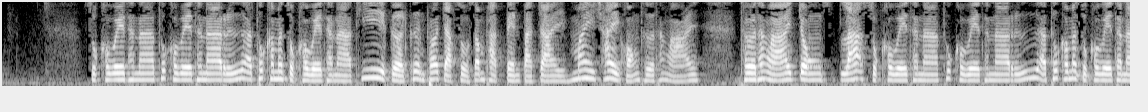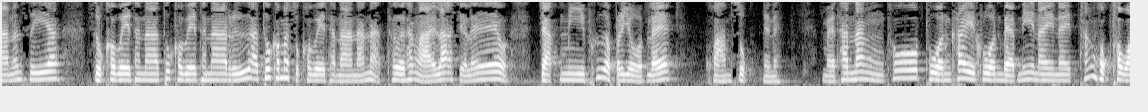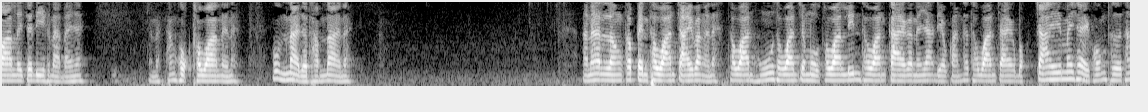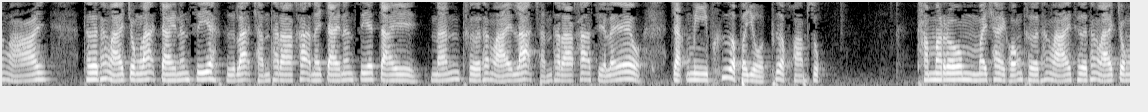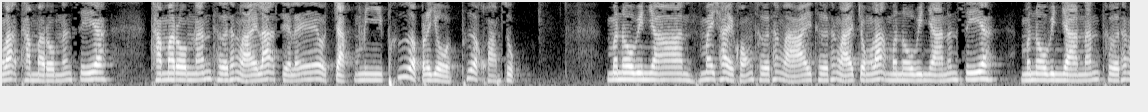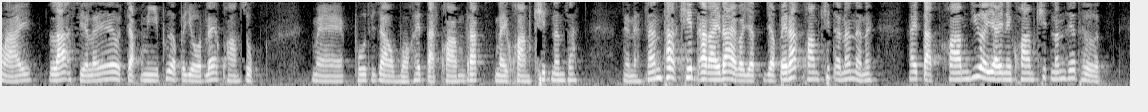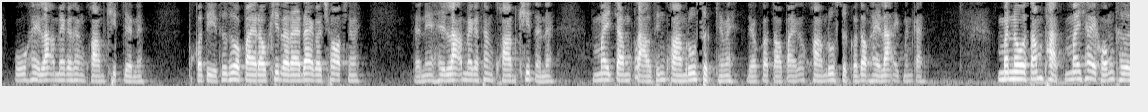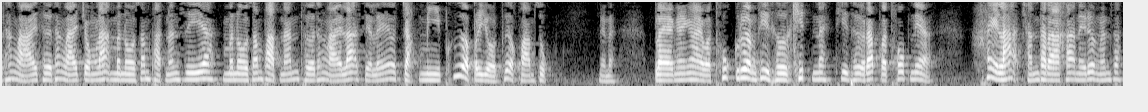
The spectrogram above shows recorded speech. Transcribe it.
สุขเวทนาทุกขเวทนาหรืออทุกขมสุขเวทนาที่เกิดขึ้นเพราะจักสุสัมผัสเป็นปัจจัยไม่ใช่ของเธอทั้งหลาย เธอทั้งหลายจงละสุขเวทนาทุกขเวทนา หรืออทุกขมสุขเวทนานั้นเสีย สุขเวทนาทุกขเวทนา หรืออทุกขมสุขเวทนานั้นอะเธอทั้งหลายละเสียแล้วจักมีเพื่อประโยชน์และความสุขเนี่ยนะแม้ท่านนั่งทบทวนใคร่ครวญแบบนี้ในในทั้งหกทวารเลยจะดีขนาดไหนนะ ทั้งหกทวารเลยนะผมน่าจะทำได้นะอันนั้นลองก็เป็นทวารใจบ้างนะทวารหูทวารจมูกทวารลิ้นทวารกายกันนะยะเดียวกัน ถ้าทวารใจก็บอกใจไม่ใช่ของเธอทั้งหลาย เธอทั้งหลายจงละใจนั้นเสีย คือละฉันทราคะในใจนั้นเสียใจนั้น เธอทั้งหลายละฉันทราคะเสียแล้วจักมีเพื่อประโยชน์เพื่อความสุขธรรมรมไม่ใช่ของเธอทั้งหลาย เธอทั้งหลายจงละธรรมรมนั้นเสีย ธรรมรมนั้นเธอทั้งหลายละเสียแล้วจักมีเพื่อประโยชน์เพื่อความสุข มโนวิญญาณไม่ใช่ของเธอทั้งหลาย เธอทั้งหลายจงละมโนวิญญาณนั้นเสีย มโนวิญญาณนั้น เธอทั้งหลายละเสียแล้วจักมีเพื่อประโยชน์และความสุขแม่พระพุทธเจ้าบอกให้ตัดความรักในความคิดนั้นซะเนี่ยนะนั้นถ้าคิดอะไรได้ก็อย่าอย่าไปรักความคิดอันนั้นนะนะให้ตัดความเยื่อใยในความคิดนั้นเสียเถิดโอ้ให้ละแม้กระทั่งความคิดเลยนะ ปกติทั่วๆไปเราคิดอะไรได้ก็ชอบใช่ไหมแต่นี่ให้ละแม้กระทั่งความคิดอะนะไม่จำกล่าวถึงความรู้สึกใช่ไหมเดี๋ยวก็ต่อไปก็ความรู้สึกก็ต้องให้ละอีกเหมือนกัน มโนสัมผัสไม่ใช่ของเธอทั้งหลาย เธอทั้งหลายจงละมโนสัมผัสนั้นเสีย มโนสัมผัสนั้นเธอทั้งหลายละเสียแล้วจักมีเพื่อประโยชน์เพื่อความสุขเนี่ยนะแปลง่าย ๆ ว่าทุกเรื่องที่เธอคิดนะที่เธอรับกระทบเนี่ยให้ละฉันทราคะในเรื่องนั้นซะ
